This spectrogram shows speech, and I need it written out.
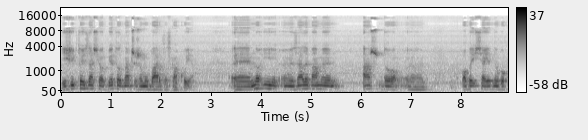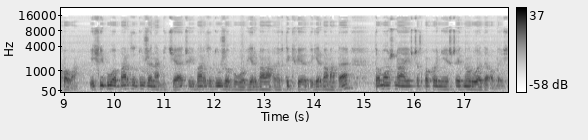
Jeśli ktoś zasiorbie, to znaczy, że mu bardzo smakuje. E, No i e, zalewamy aż do e, obejścia jednego koła. Jeśli było bardzo duże nabicie, czyli bardzo dużo było w, yerba, w tykwie yerba mate, to można jeszcze spokojnie jeszcze jedną ruedę obejść.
